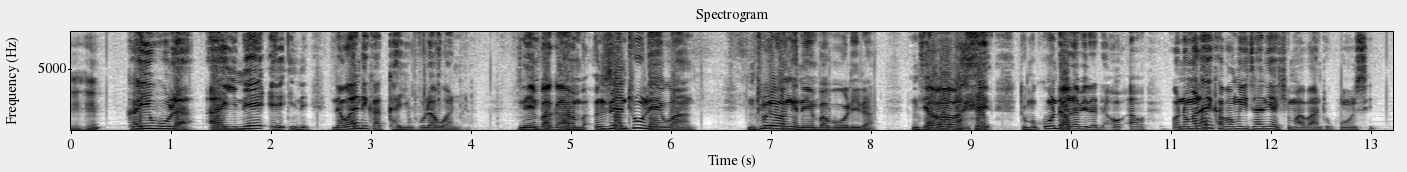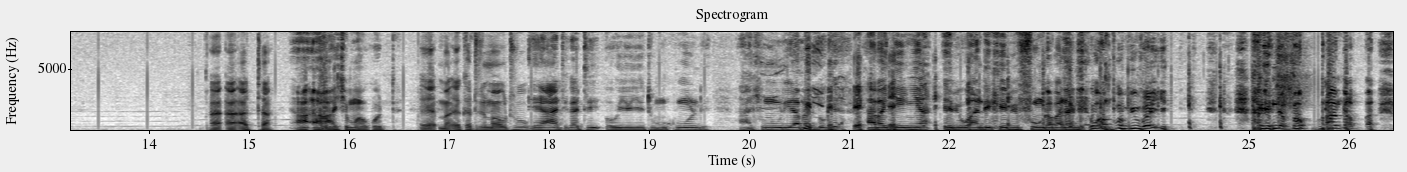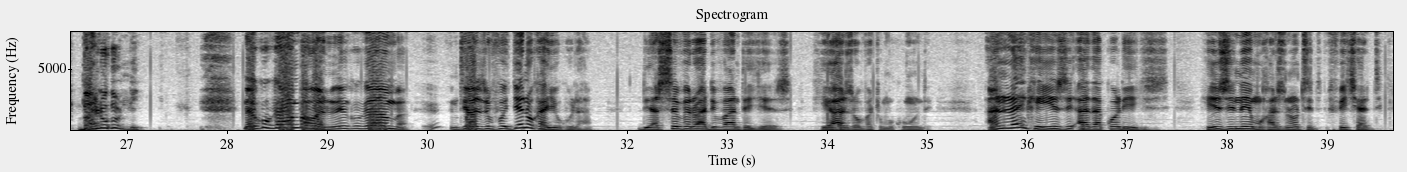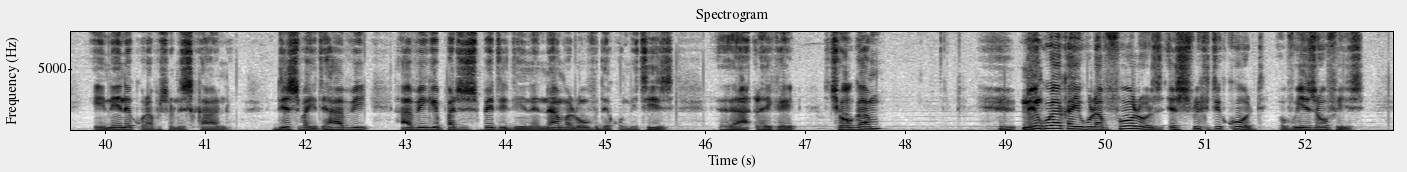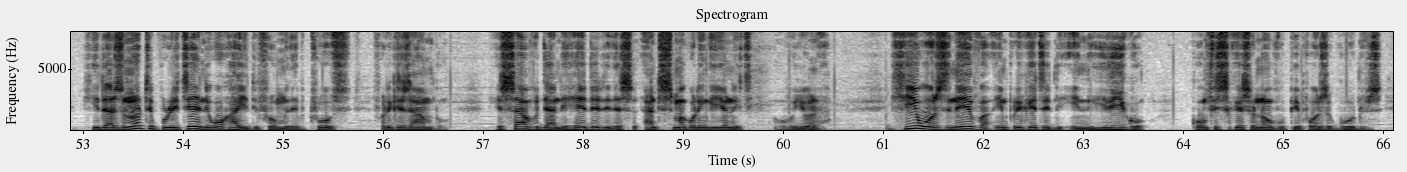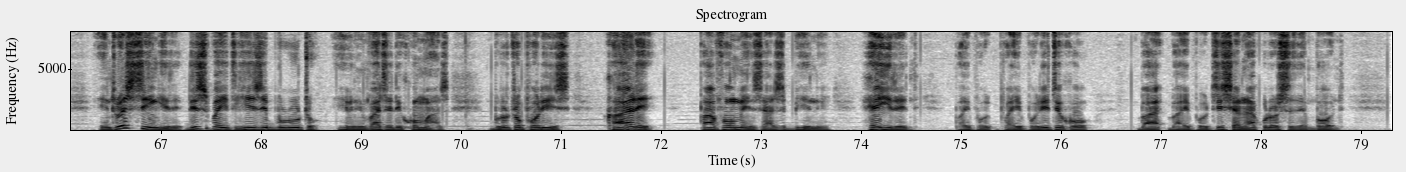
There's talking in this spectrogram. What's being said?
Mhm. kayibula ayine e- ine- nawandika kayibula wano. Nembagamba nze ntuula ewange. Ntuula ewange nembabuulira. Nti aba tumukunde alabira dda ono malayika bamuyitani akimu abantu ku nsi? Atta. Akimu okutta. Eh, tuli mawutu? Eh, anti kati oyo ye tumukunde atunulira abadduke abanyenya ebiwandiiko ebifunga balage wampubiwayi agenda nti as for there are several advantages he has over tumukunde. Unlike his other colleagues his name has not featured in any corruption scandal despite having, having participated in a number of the committees that, like uh, chogam. Nenkuga kayikula follows a strict code of his office he does not pretend or hide from the truth. For example he served and headed the anti-smuggling unit of yola he was never implicated in illegal confiscation of people's goods. Interestingly despite his brutal in inverted commas brutal police kale performance has been hated by, by political by, by politicians across the board.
